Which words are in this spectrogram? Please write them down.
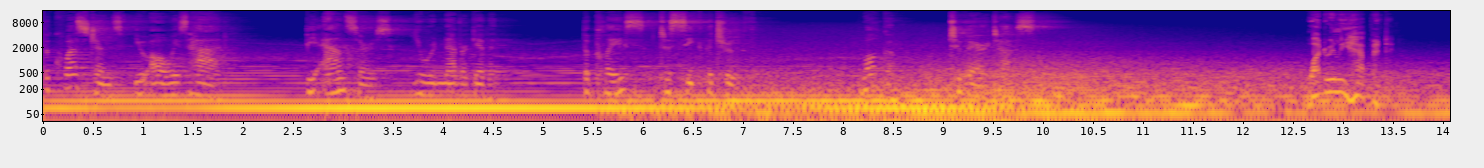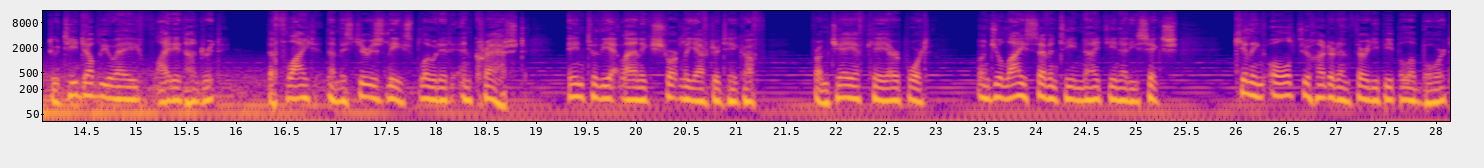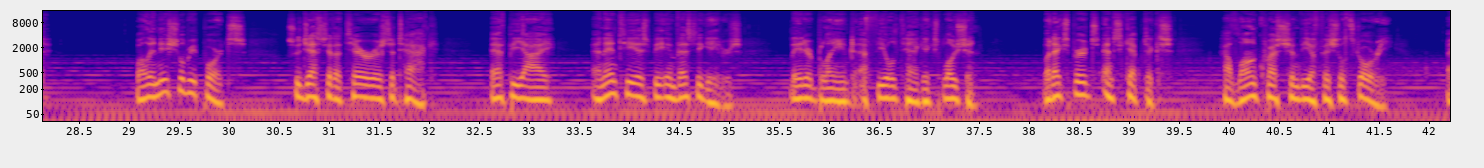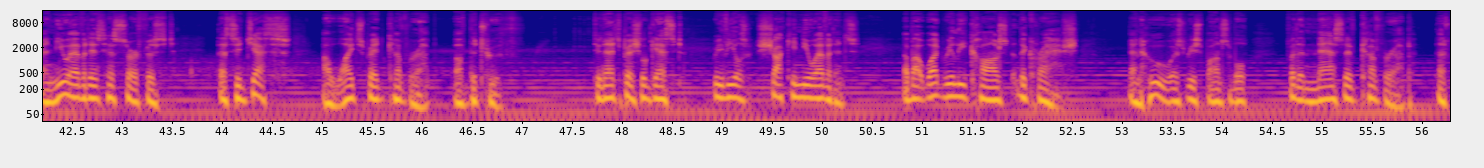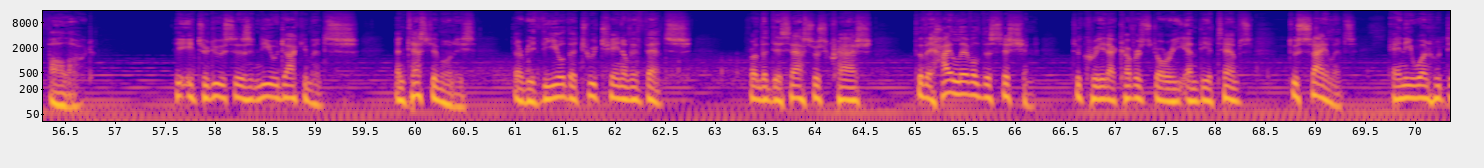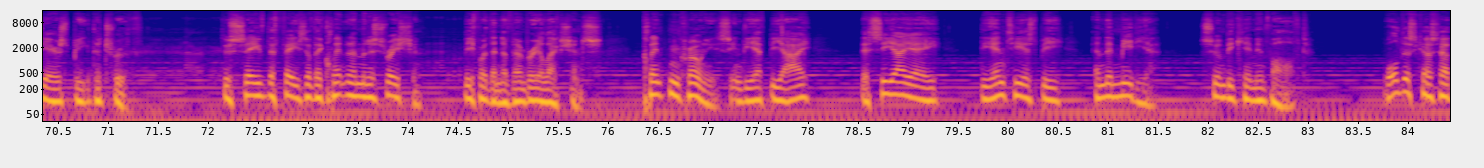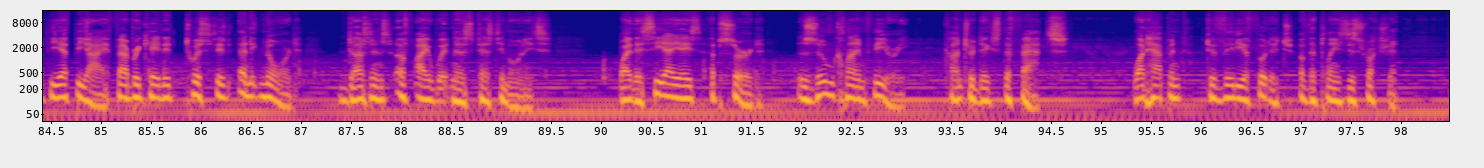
The questions you always had. The answers you were never given. The place to seek the truth. Welcome to Veritas. What really happened to TWA Flight 800, the flight that mysteriously exploded and crashed into the Atlantic shortly after takeoff from JFK Airport on July 17, 1986, killing all 230 people aboard? While initial reports suggested a terrorist attack, FBI and NTSB investigators later blamed a fuel tank explosion. But experts and skeptics have long questioned the official story, and new evidence has surfaced that suggests a widespread cover up of the truth. Tonight's special guest reveals shocking new evidence about what really caused the crash and who was responsible for the massive cover up that followed. He introduces new documents and testimonies that reveal the true chain of events, from the disastrous crash to the high level decision to create a cover story and the attempts to silence anyone who dares speak the truth. To save the face of the Clinton administration before the November elections, Clinton cronies in the FBI, the CIA, the NTSB, and the media soon became involved. We'll discuss how the FBI fabricated, twisted, and ignored dozens of eyewitness testimonies. Why the CIA's absurd Zoom climb theory contradicts the facts. What happened to video footage of the plane's destruction?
